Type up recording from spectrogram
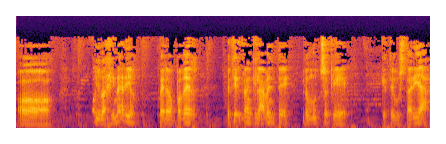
o imaginario, pero poder decir tranquilamente lo mucho que, que te gustaría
